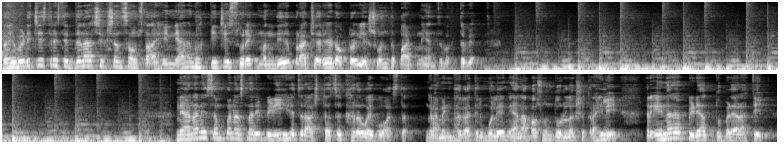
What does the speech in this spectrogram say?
दहिवडीची श्री सिद्धनाथ शिक्षण संस्था हे ज्ञानभक्तीची सुरेख मंदिर प्राचार्य डॉक्टर यशवंत पाटणे यांचं वक्तव्य. ज्ञानाने संपन्न असणारी पिढी हेच राष्ट्राचं खरं वैभव असतं. ग्रामीण भागातील मुले ज्ञानापासून दुर्लक्षित राहिली तर येणाऱ्या पिढ्या दुबळ्या राहतील.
